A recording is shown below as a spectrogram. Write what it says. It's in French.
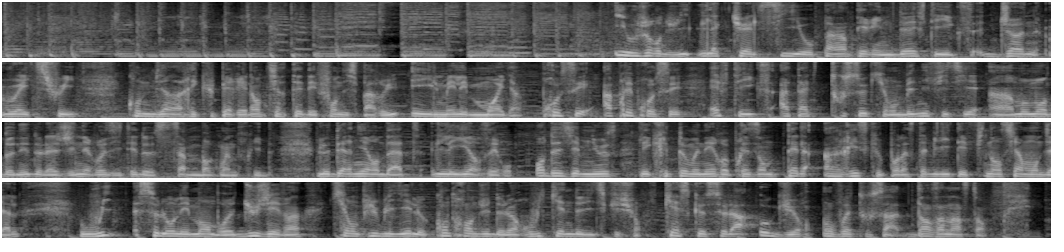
Et aujourd'hui, l'actuel CEO par intérim de FTX, John Ray compte bien récupérer l'entièreté des fonds disparus et il met les moyens. Procès après procès, FTX attaque tous ceux qui ont bénéficié à un moment donné de la générosité de Sam Bankman-Fried. Le dernier en date, Layer 0. En deuxième news, les crypto-monnaies représentent-elles un risque pour la stabilité financière mondiale? Oui, selon les membres du G20 qui ont publié le compte-rendu de leur week-end de discussion. Qu'est-ce que cela augure? On voit tout ça dans un instant.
